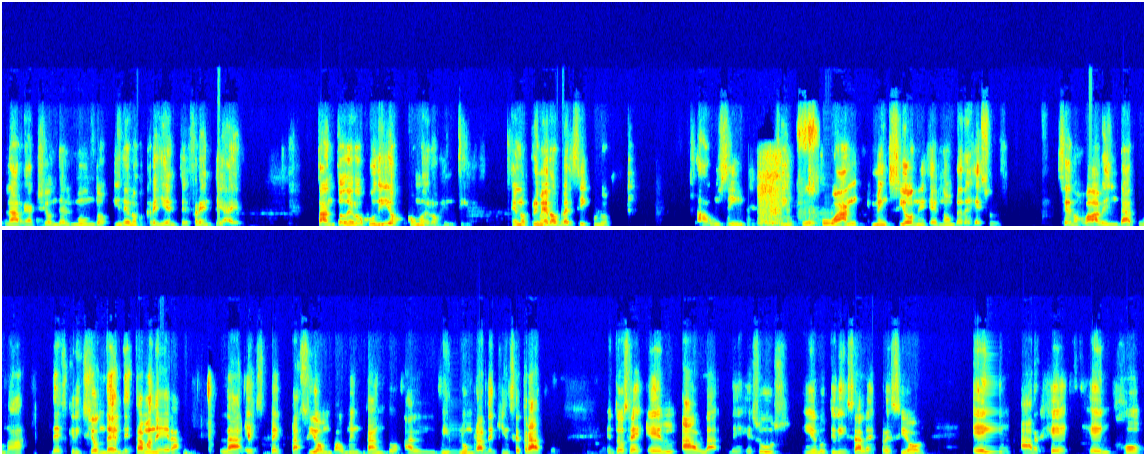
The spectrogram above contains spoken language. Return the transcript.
la reacción del mundo y de los creyentes frente a él, tanto de los judíos como de los gentiles. En los primeros versículos, aún sin, sin que Juan mencione el nombre de Jesús, se nos va a brindar una descripción de él. De esta manera, la expectación va aumentando al vislumbrar de quién se trata. Entonces, él habla de Jesús y él utiliza la expresión en arge genjo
